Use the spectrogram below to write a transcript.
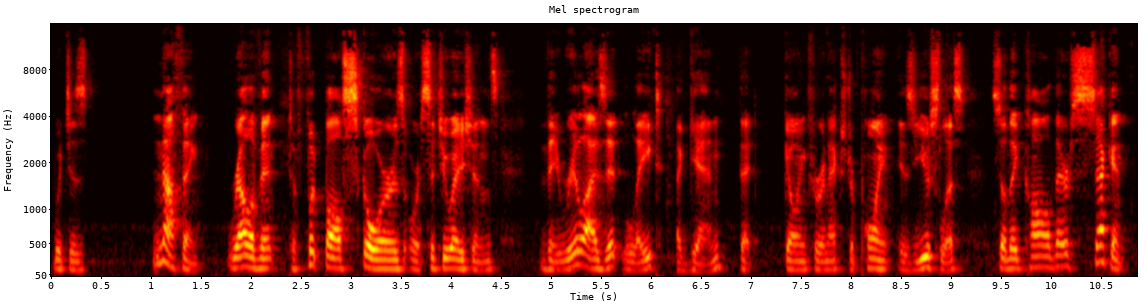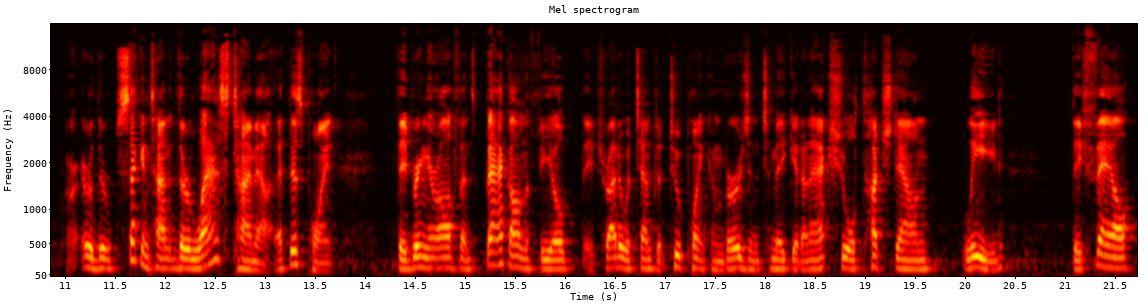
which is nothing relevant to football scores or situations. They realize it late again that going for an extra point is useless, so they call their second or their second time, their last timeout at this point, They bring their offense back on the field. They try to attempt a two point conversion to make it an actual touchdown lead. They fail.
